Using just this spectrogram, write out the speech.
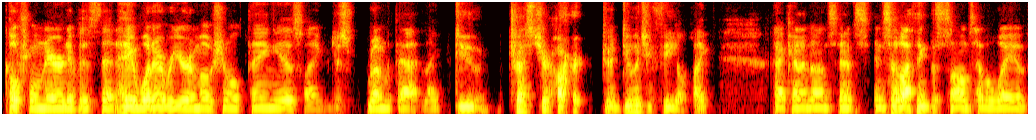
cultural narrative is that hey, whatever your emotional thing is, like just run with that. Like do trust your heart do what you feel like that kind of nonsense and so i think the psalms have a way of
